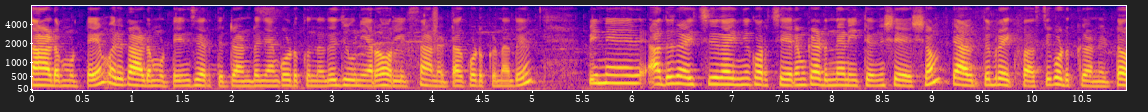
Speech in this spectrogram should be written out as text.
നാടൻ മുട്ടയും ഒരു കാടൻ മുട്ടയും ചേർത്തിട്ടാണ് ട്ടോ ഞാൻ കൊടുക്കുന്നത്. ജൂനിയർ ഹോർലിക്സ് ആണ് കേട്ടോ കൊടുക്കുന്നത്. പിന്നെ അത് കഴിച്ച് കഴിഞ്ഞ് കുറച്ച് നേരം കിടന്നെണീറ്റതിന് ശേഷം രാവിലത്തെ ബ്രേക്ക്ഫാസ്റ്റ് കൊടുക്കുകയാണ് കേട്ടോ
